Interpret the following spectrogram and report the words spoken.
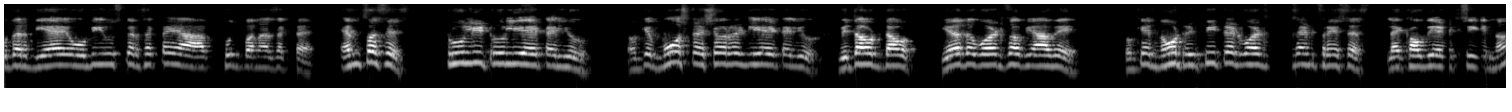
उधर दिया है, वो भी यूज़ कर सकता है या आप खुद बना सकता है। Emphasis truly truly I tell you okay most assuredly I tell you without doubt yeah the words of Yahweh okay note repeated word and phrases like how we at see no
